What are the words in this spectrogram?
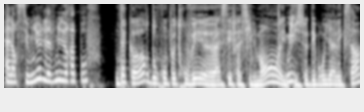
Alors, c'est au milieu de l'avenue de Rapeau. D'accord, donc on peut trouver euh, assez facilement et Oui. puis se débrouiller avec ça.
